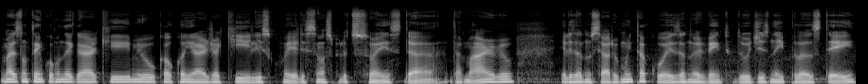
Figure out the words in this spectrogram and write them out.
mas não tem como negar que meu calcanhar de Aquiles com eles são as produções da, da Marvel. Eles anunciaram muita coisa no evento do Disney Plus Day.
